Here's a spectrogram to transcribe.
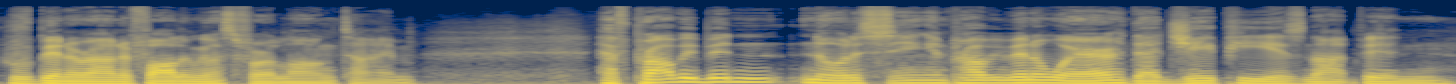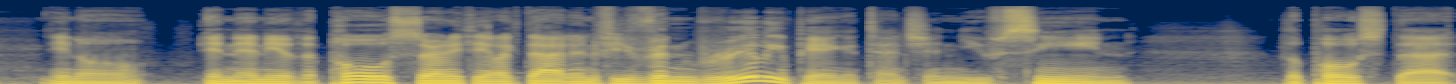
who've been around and following us for a long time have probably been noticing and probably been aware that JP has not been, you know, in any of the posts or anything like that. And if you've been really paying attention, you've seen the post that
